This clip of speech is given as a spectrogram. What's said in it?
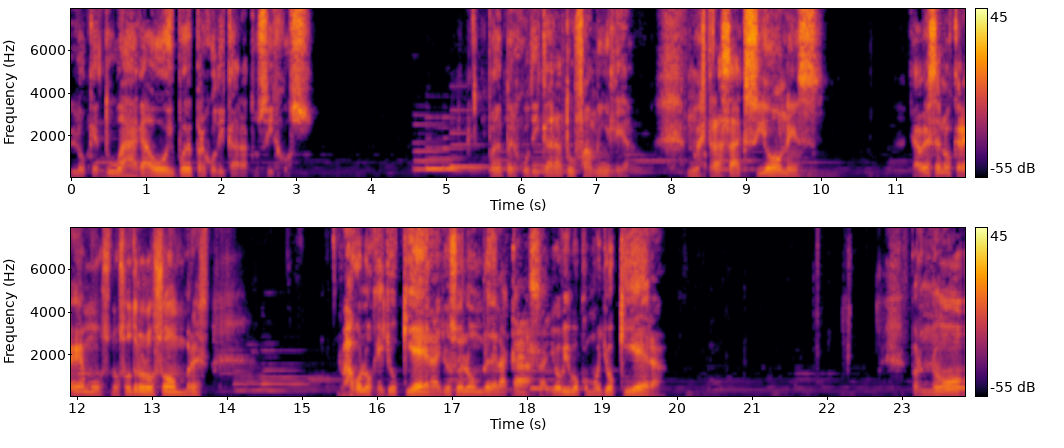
lo que tú hagas hoy puede perjudicar a tus hijos puede perjudicar a tu familia. Nuestras acciones, que a veces nos creemos nosotros los hombres, yo hago lo que yo quiera, yo soy el hombre de la casa, yo vivo como yo quiera. Pero no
